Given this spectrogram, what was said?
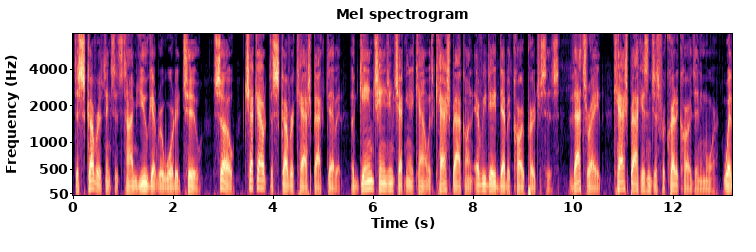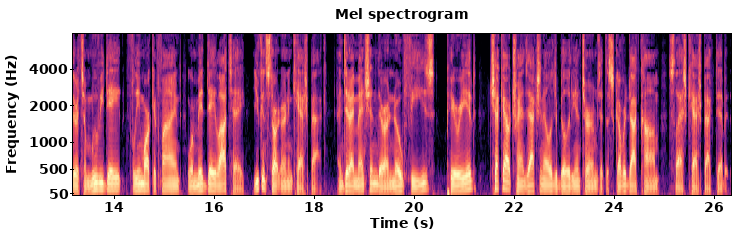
Discover thinks it's time you get rewarded too. So, check out Discover Cashback Debit, a game-changing checking account with cash back on everyday debit card purchases. That's right. Cashback isn't just for credit cards anymore. Whether it's a movie date, flea market find, or midday latte, you can start earning cash back. And did I mention there are no fees? Period. Check out transaction eligibility and terms at discover.com slash cashback debit.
